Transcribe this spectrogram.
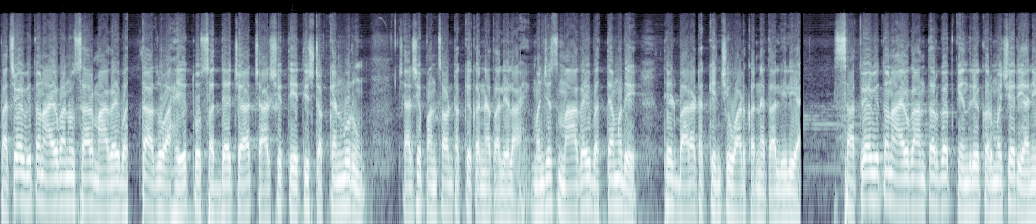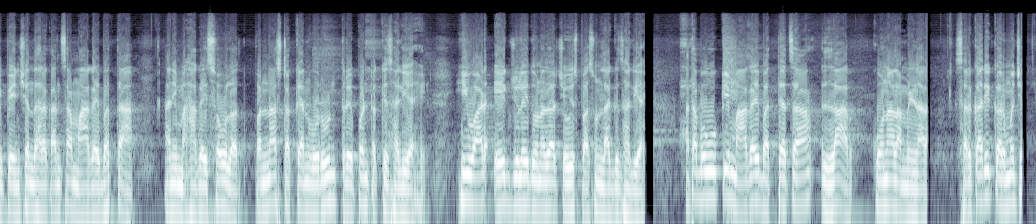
पाचव्या वेतन आयोगानुसार महागाई भत्ता जो आहे तो सध्याच्या चारशे तेहतीस टक्क्यांवरून चारशे पंचावन्न टक्के करण्यात आलेला आहे. म्हणजेच महागाई भत्त्यामध्ये थेट बारा टक्क्यांची वाढ करण्यात आलेली आहे. सातव्या वेतन आयोगाअंतर्गत केंद्रीय कर्मचारी आणि पेन्शनधारकांचा महागाई भत्ता आणि महागाई सवलत पन्नास टक्क्यांवरून त्रेपन्न टक्के झाली आहे. ही वाढ एक जुलै दोन हजार चोवीसपासून लागू झाली आहे. आता बघू की महागाई भत्त्याचा लाभ कोणाला मिळणार? सरकारी कर्मचारी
